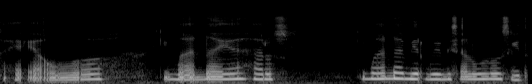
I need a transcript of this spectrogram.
Kayak ya Allah gimana ya harus gimana biar gue bisa lulus? Gitu.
